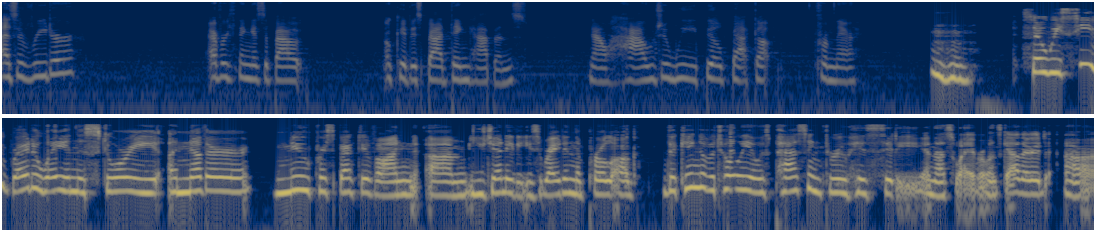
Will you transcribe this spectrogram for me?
as a reader. Everything is about okay, this bad thing happens. Now, how do we build back up from there? hmm So we see right away in the story another new perspective on um, Eugenides right in the prologue. The king of Attolia was passing through his city, and that's why everyone's gathered. Uh,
